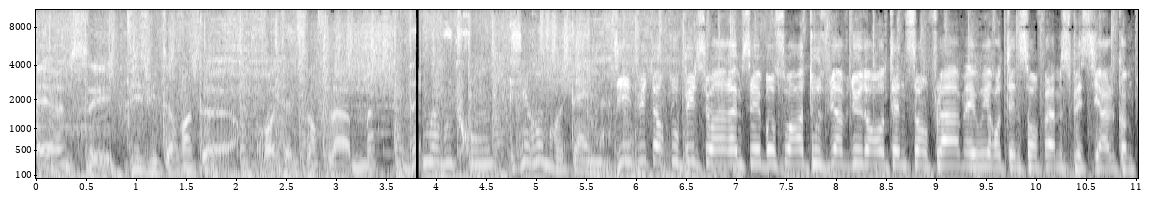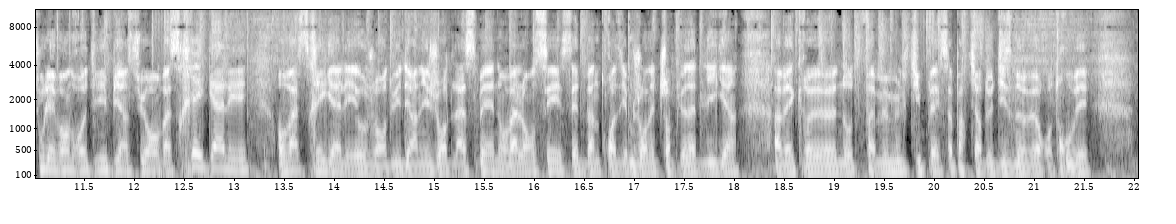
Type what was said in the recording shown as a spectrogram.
RMC, 18h20h. Roten sans flamme. Benoît Boutron, Jérôme Roten. 18h tout pile sur RMC. Bonsoir à tous, bienvenue dans Roten sans flamme. Et oui, Roten sans flamme spécial, comme tous les vendredis, bien sûr. On va se régaler. On va se régaler aujourd'hui, dernier jour de la semaine. On va lancer cette 23e journée de championnat de Ligue 1 avec euh, notre fameux multiplex à partir de 19h. Retrouver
